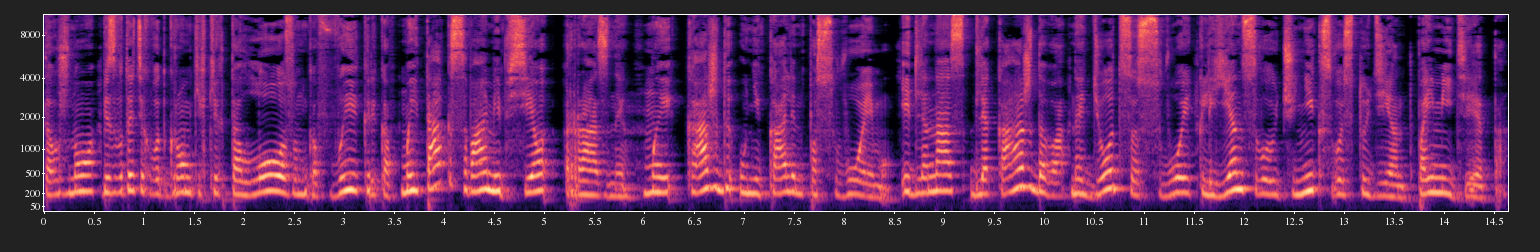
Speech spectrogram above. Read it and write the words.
должно без вот этих вот громких каких-то лозунгов, выкриков. Мы и так с вами все разные. Мы каждый уникален по-своему. И для нас, для каждого найдется свой клиент, свой ученик, свой студент. Поймите это.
